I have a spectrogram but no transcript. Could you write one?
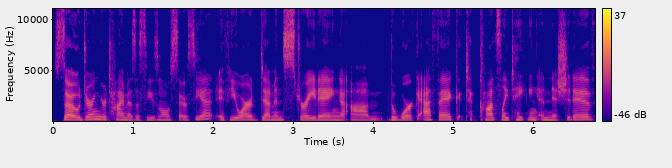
So during your time as a seasonal associate, if you are demonstrating um, the work ethic, t- constantly taking initiative,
